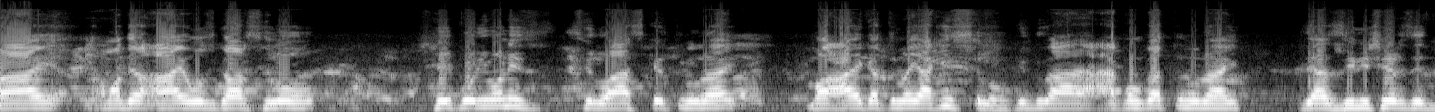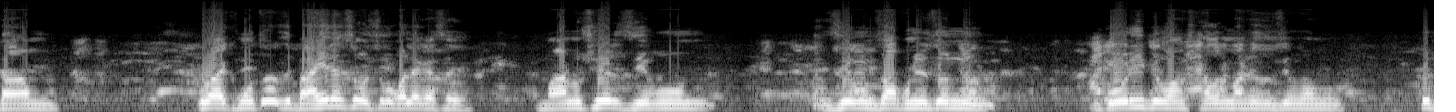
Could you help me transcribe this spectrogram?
রায়, আমাদের আয় রোজগার ছিল সেই পরিমাণই ছিল, আজকের তুলনায় বা আগেকার তুলনায় একই ছিল। কিন্তু এখনকার তুলনায় যে জিনিসের যে দাম, ক্রয় ক্ষমতা যে বাইরে চলছে, বলে গেছে, মানুষের জীবন জীবন যাপনের জন্য গরিব এবং সাধারণ মানুষের জীবন খুব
